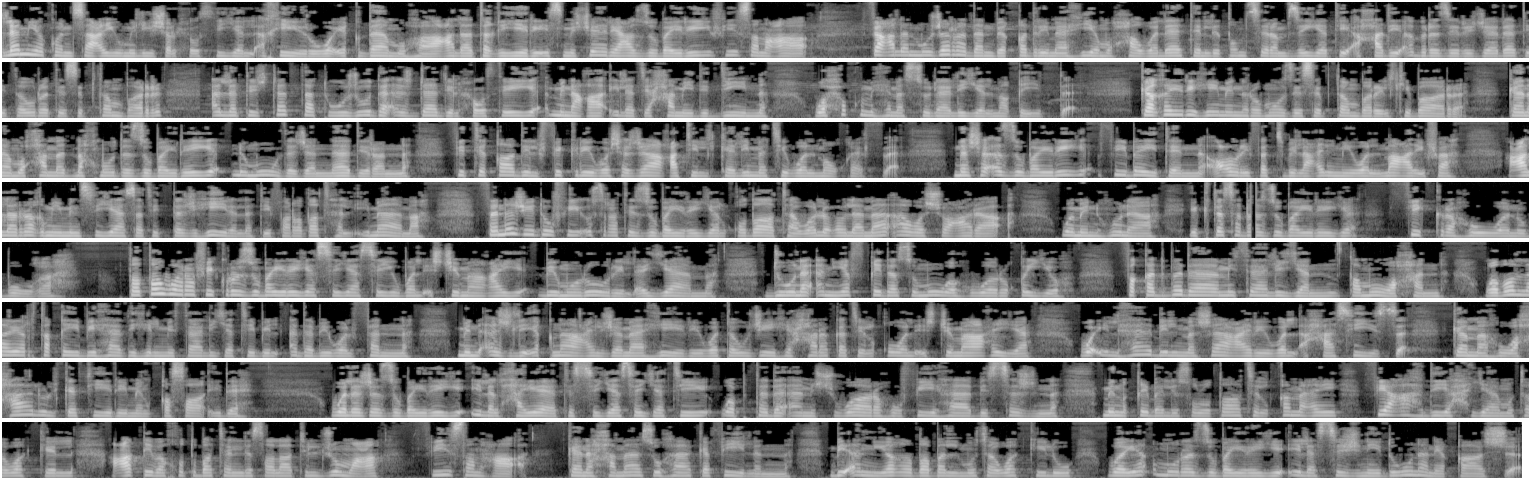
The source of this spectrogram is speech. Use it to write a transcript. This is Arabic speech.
لم يكن سعي ميليشيا الحوثية الأخير وإقدامها على تغيير اسم شارع الزبيري في صنعاء. فعلا مجردا بقدر ما هي محاولات لطمس رمزية أحد أبرز رجالات ثورة سبتمبر التي اجتثت وجود أجداد الحوثي من عائلة حميد الدين وحكمهم السلالي المقيت. كغيره من رموز سبتمبر الكبار. كان محمد محمود الزبيري نموذجا نادرا في اتقاد الفكر وشجاعة الكلمة والموقف. نشأ الزبيري في بيت عرفت بالعلم والمعرفة. على الرغم من سياسة التجهيل التي فرضتها الإمامة فنجد في أسرة الزبيري القضاة والعلماء والشعراء. ومن هنا اكتسب الزبيري فكره ونبوغه. تطور فكر الزبيري السياسي والاجتماعي بمرور الأيام دون أن يفقد سموه ورقيه. فقد بدا مثاليا طموحا وظل يرتقي بهذه المثالية بالأدب والفن من أجل إقناع الجماهير وتوجيه حركة القوى الاجتماعية وإلهاب المشاعر والأحاسيس كما هو حال الكثير من قصائده. ولج الزبيري إلى الحياة السياسية وابتدأ مشواره فيها بالسجن من قبل سلطات القمع في عهد يحيى متوكل عقب خطبة لصلاة الجمعة في صنعاء. كان حماسها كفيلا بأن يغضب المتوكل ويأمر الزبيري إلى السجن دون نقاش.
